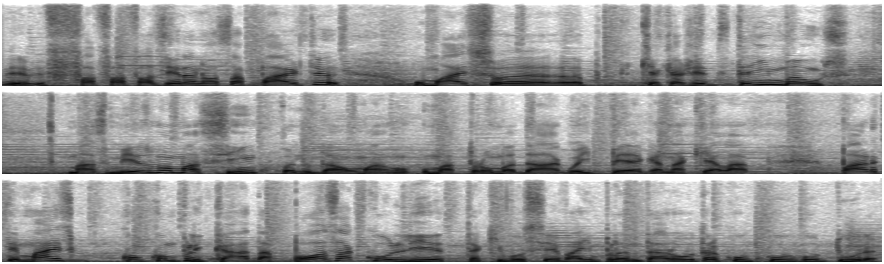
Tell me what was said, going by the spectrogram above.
eh, fa fazer a nossa parte o mais uh, que a gente tem em mãos. Mas mesmo assim, quando dá uma, uma tromba d'água e pega naquela parte mais complicada, após a colheita, que você vai implantar outra cultura,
